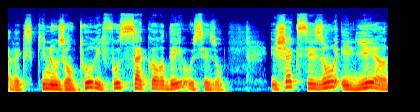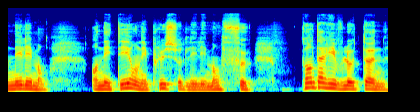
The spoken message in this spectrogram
avec ce qui nous entoure, il faut s'accorder aux saisons. Et chaque saison est liée à un élément. En été, on est plus sur de l'élément feu. Quand arrive l'automne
